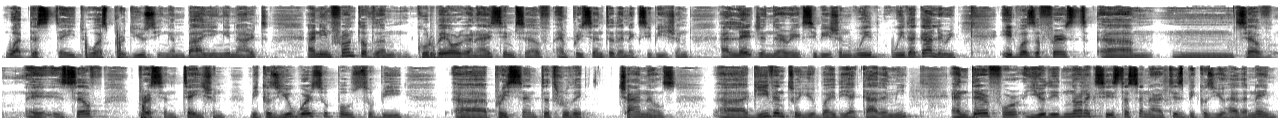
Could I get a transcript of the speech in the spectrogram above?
what the state was producing and buying in art. And in front of them, Courbet organized himself and presented an exhibition, a legendary exhibition with, with a gallery. It was the first um, mm, self uh, self presentation because you were supposed to be uh, presented through the channels uh, given to you by the academy, and therefore you did not exist as an artist because you had a name.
